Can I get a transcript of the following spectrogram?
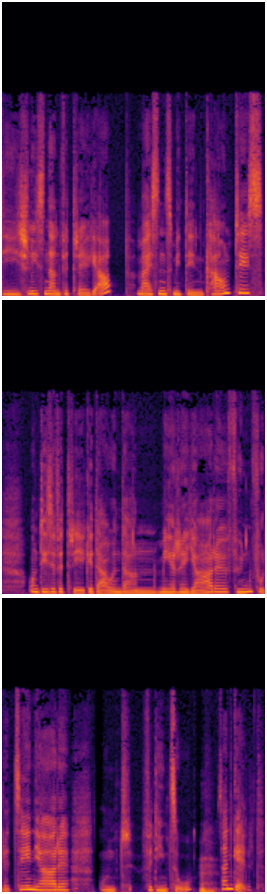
die schließen dann Verträge ab meistens mit den Counties und diese Verträge dauern dann mehrere Jahre, fünf oder zehn Jahre und verdient so mhm. sein Geld.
